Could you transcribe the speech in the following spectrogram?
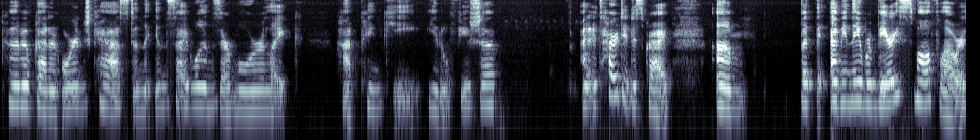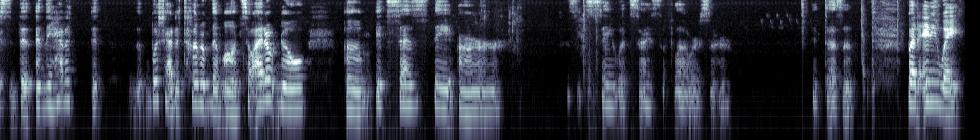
kind of got an orange cast, and the inside ones are more like hot pinky, you know, fuchsia. And it's hard to describe. Um, but the, I mean, they were very small flowers, and they had a, the bush had a ton of them on. So I don't know. Um, it says they are does it say what size the flowers are? It doesn't. But anyway,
